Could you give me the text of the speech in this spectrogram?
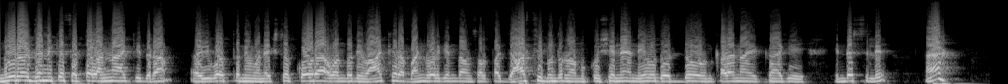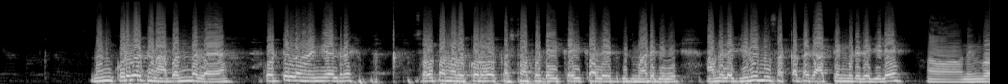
ನೂರಾರು ಜನಕ್ಕೆ ಸೆಟ್ಟಲ್ ಅನ್ನ ಹಾಕಿದ್ರ ಇವತ್ತು ನೀವು ನೆಕ್ಸ್ಟ್ ಕೋರ ಒಂದು ನೀವು ಹಾಕಿರೋ ಬಂಡವಾಳಗಿಂತ ಒಂದ್ ಸ್ವಲ್ಪ ಜಾಸ್ತಿ ಬಂದ್ರು ನಮ್ಗೆ ಖುಷಿನೇ. ನೀವು ದೊಡ್ಡ ಒಂದು ಖಳನಾಯಕ ಆಗಿ ಇಂಡಸ್ಟ್ರಿಲಿ ಆ? ನನ್ ಕೊಡ್ಬೇಕಣ್ಣ ಬಂದ್ಮೇಲೆ. ಕೊಟ್ಟಿಲ್ಲ ನಂಗೆ ಹೇಳ್ರಿ? ಸ್ವಲ್ಪ ನಾವು ಕೊಡುವ ಕಷ್ಟಪಟ್ಟು ಕೈ ಕಾಲು ಎಡ್ಬಿದ್ದು ಮಾಡಿದೀವಿ ಆಮೇಲೆ ಗಿರಿನು ಸಖತ್ತಾಗಿ ಆಕ್ಟಿಂಗ್ ಮಾಡಿದೆ ಗಿಳಿ ನಿನ್ಗೂ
